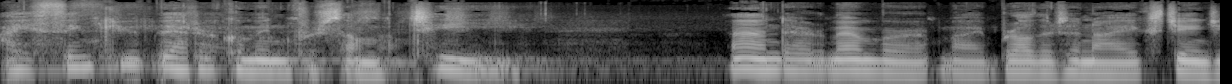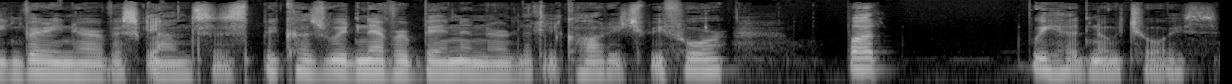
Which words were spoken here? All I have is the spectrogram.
I think you'd better come in for some tea. And I remember my brothers and I exchanging very nervous glances because we'd never been in her little cottage before, but we had no choice.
